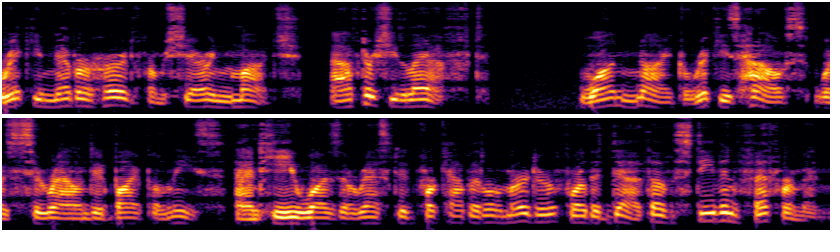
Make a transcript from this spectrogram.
Ricky never heard from Sharon much after she left. One night Ricky's house was surrounded by police and he was arrested for capital murder for the death of Stephen Pfefferman.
